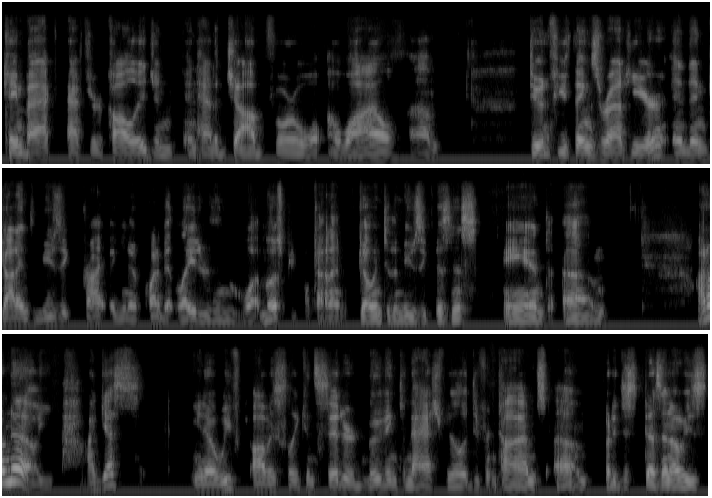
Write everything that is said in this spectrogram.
came back after college and, and had a job for a, while, um, doing a few things around here, and then got into music, pri- you know, quite a bit later than what most people kind of go into the music business. And um, I don't know. I guess you know we've obviously considered moving to Nashville at different times, um, but it just doesn't always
